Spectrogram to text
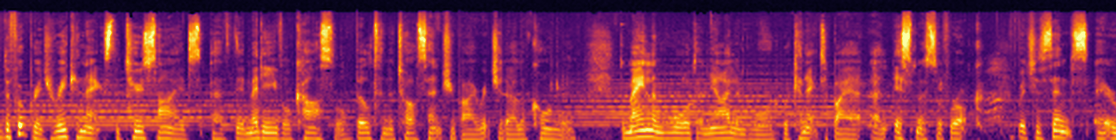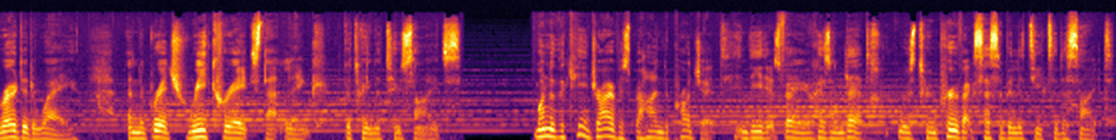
The footbridge reconnects the two sides of the medieval castle built in the 12th century by Richard Earl of Cornwall. The mainland ward and the island ward were connected by an isthmus of rock, which has since eroded away, and the bridge recreates that link between the two sides. One of the key drivers behind the project, indeed its very raison d'etre, was to improve accessibility to the site.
